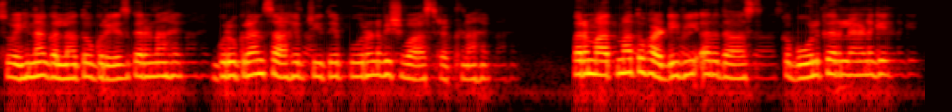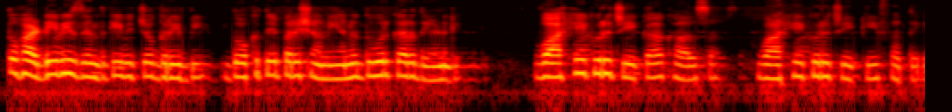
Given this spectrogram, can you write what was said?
ਸੋ ਇਹਨਾਂ ਗੱਲਾਂ ਤੋਂ ਗੁਰੇਜ਼ ਕਰਨਾ ਹੈ। ਗੁਰੂ ਗ੍ਰੰਥ ਸਾਹਿਬ ਜੀ ਤੇ ਪੂਰਨ ਵਿਸ਼ਵਾਸ ਰੱਖਣਾ ਹੈ। ਪਰਮਾਤਮਾ ਤੁਹਾਡੀ ਵੀ ਅਰਦਾਸ ਕਬੂਲ ਕਰ ਲੈਣਗੇ। ਤੁਹਾਡੀ ਵੀ ਜ਼ਿੰਦਗੀ ਵਿੱਚੋਂ ਗਰੀਬੀ, ਦੁੱਖ ਤੇ ਪਰੇਸ਼ਾਨੀਆਂ ਨੂੰ ਦੂਰ ਕਰ ਦੇਣਗੇ। ਵਾਹਿਗੁਰੂ ਜੀ ਕਾ ਖਾਲਸਾ, ਵਾਹਿਗੁਰੂ ਜੀ ਕੀ ਫਤਿਹ।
